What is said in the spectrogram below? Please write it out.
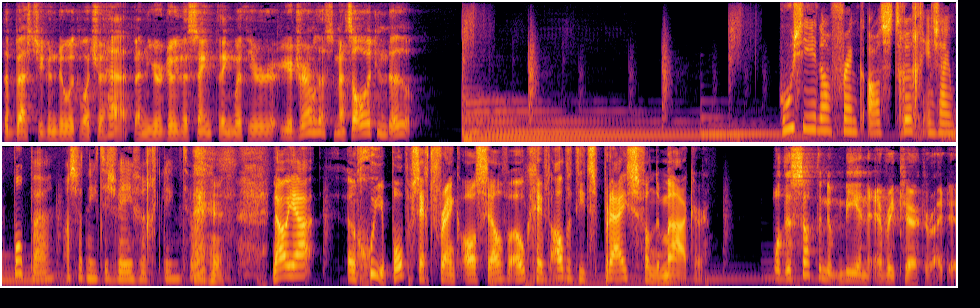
the best you can do with what you have. And you're doing the same thing with your, your journalism. That's all you can do. Hoe zie je dan Frank As terug in zijn poppen? Als dat niet te zweverig klinkt hoor. Nou ja, een goede pop, zegt Frank Oz zelf ook, geeft altijd iets prijs van de maker. Well, there's something of me in every character I do.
